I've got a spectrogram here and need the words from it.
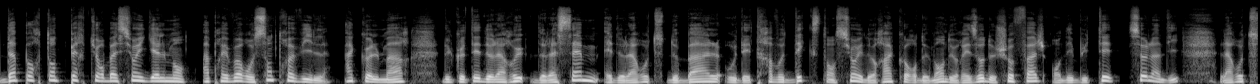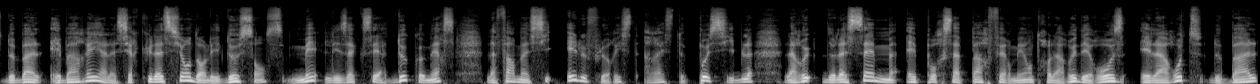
D'importantes perturbations également à prévoir au centre-ville, à Colmar, du côté de la rue de la Sème et de la route de Bâle, où des travaux d'extension et de raccordement du réseau de chauffage ont débuté ce lundi. La route de Bâle est barrée à la circulation dans les deux sens, mais les accès à deux commerces, la pharmacie et le fleuriste, restent possibles. La rue de la Sème est pour sa part fermée entre la rue des Roses et la route de Bâle.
